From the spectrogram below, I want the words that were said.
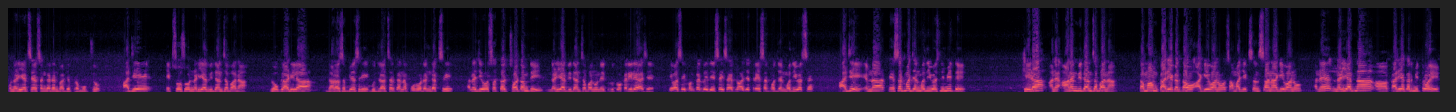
હું નડિયાદ શહેર સંગઠન ભાજપ પ્રમુખ છું. આજે એકસો સોળ નડિયાદ વિધાનસભાના લોકલાડીલા ધારાસભ્યશ્રી ગુજરાત સરકારના પૂર્વ દંડકશ્રી અને જેઓ સતત છ ટર્મથી નડિયાદ વિધાનસભાનું નેતૃત્વ કરી રહ્યા છે એવા શ્રી પંકજભાઈ દેસાઈ સાહેબનો આજે ત્રેસઠમો જન્મદિવસ છે. આજે એમના ત્રેસઠમા જન્મદિવસ નિમિત્તે ખેડા અને આણંદ વિધાનસભાના તમામ કાર્યકર્તાઓ, આગેવાનો, સામાજિક સંસ્થાના આગેવાનો અને નડિયાદના કાર્યકર મિત્રોએ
